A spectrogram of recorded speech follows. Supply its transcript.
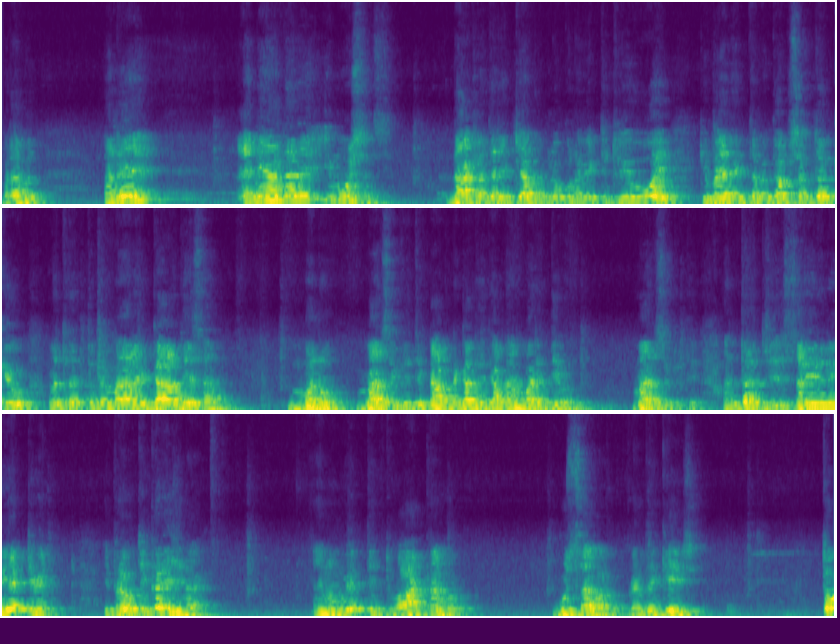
બરાબર? અને એને આધારે ઇમોશન્સ દાખલા તરીકે અમુક લોકોનું વ્યક્તિત્વ એવું હોય કે ભાઈ એને તમે અપશબ્દ કહો હવે તરત તમે મારે ગાળ દે સામે મનો, માનસિક રીતે આપણે ગાળ દીધી આપણે મારી જ દેવાનું. માનસિક રીતે. અને તરત જે શરીરની એક્ટિવિટી એ પ્રવૃત્તિ કરી જ નાખે. એનું વ્યક્તિત્વ આક્રમક, ગુસ્સાવાળું, આપણે કહે છે તો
